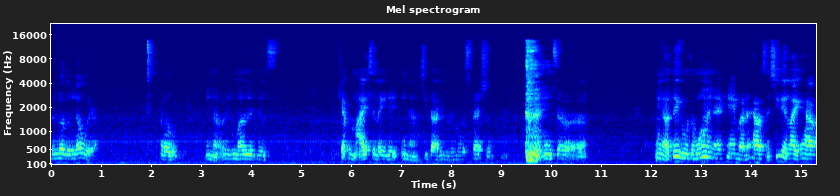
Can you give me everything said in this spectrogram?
the middle of nowhere. So, you know, his mother just kept him isolated. You know, she thought he was a little special. and so, uh, you know, I think it was a woman that came by the house, and she didn't like how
